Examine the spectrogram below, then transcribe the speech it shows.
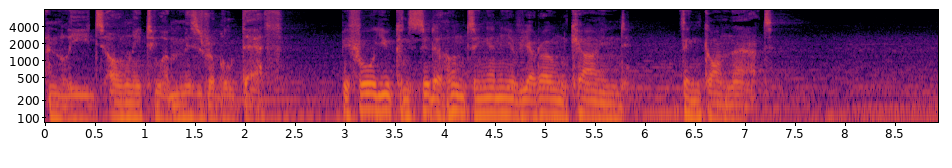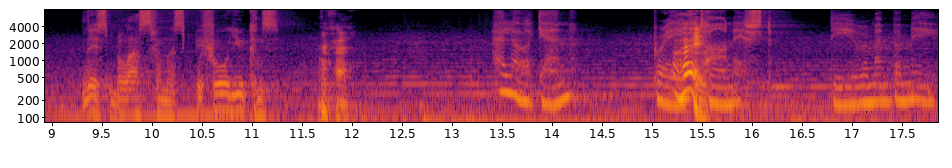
and leads only to a miserable death. Before you consider hunting any of your own kind, think on that. This blasphemous, before you cons- Okay. Hello again. Brave Oh, hey. Tarnished. Do you remember me?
